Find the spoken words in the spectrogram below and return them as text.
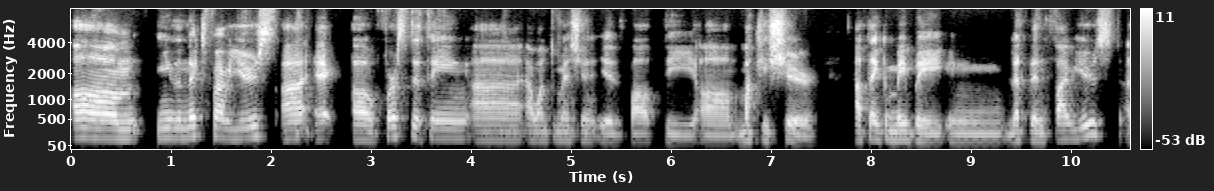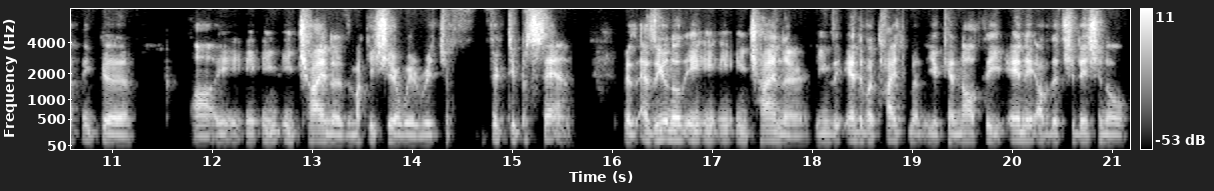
Um, in the next five years, uh, uh, first thing uh, I want to mention is about the um, market share. I think maybe in less than five years, I think uh, uh, in, in China, the market share will reach 50%. But as you know, in, in, in China, in the advertisement, you cannot see any of the traditional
